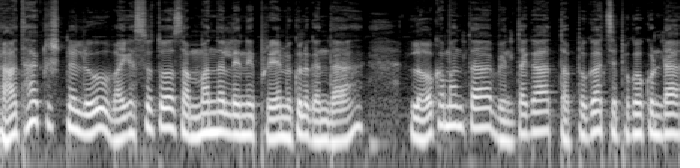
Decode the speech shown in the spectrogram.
రాధాకృష్ణులు వయస్సుతో సంబంధం లేని ప్రేమికులు గందా. లోకమంతా వింతగా తప్పుగా చెప్పుకోకుండా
